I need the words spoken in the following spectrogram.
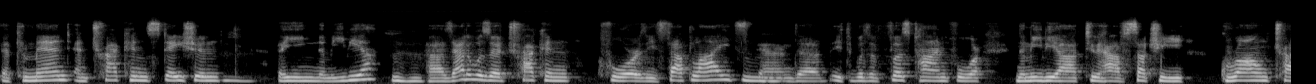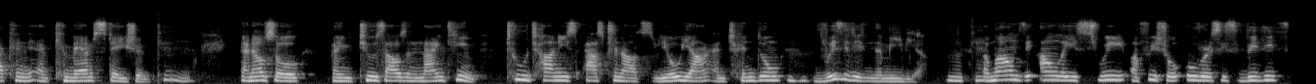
a command and tracking station in Namibia. Uh, that was a tracking for the satellites, and uh, it was the first time for Namibia to have such a ground tracking and command station. Okay. And also in 2019, two Chinese astronauts, Liu Yang and Chen Dong, visited Namibia. Okay. Among the only three official overseas visits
